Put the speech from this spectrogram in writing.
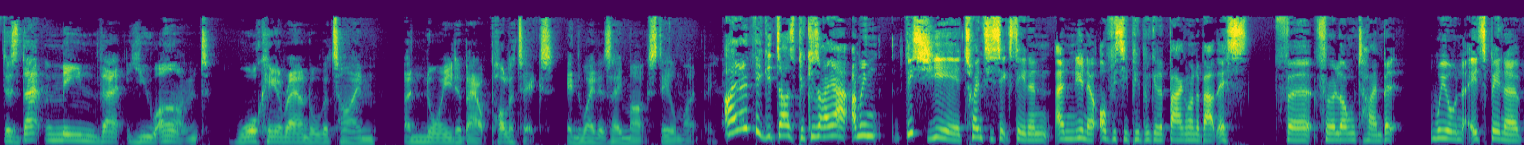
Does that mean that you aren't walking around all the time annoyed about politics in the way that, say, Mark Steel might be? I don't think it does because I. I mean, this year, 2016, and, and you know, obviously people are going to bang on about this for, for a long time, but we all know it's been a,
